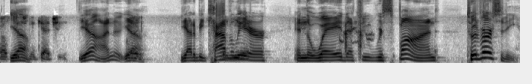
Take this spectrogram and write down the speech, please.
Else Yeah. was catch you? yeah, I knew. Yeah. You got to be cavalier in the way that you respond to adversity,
